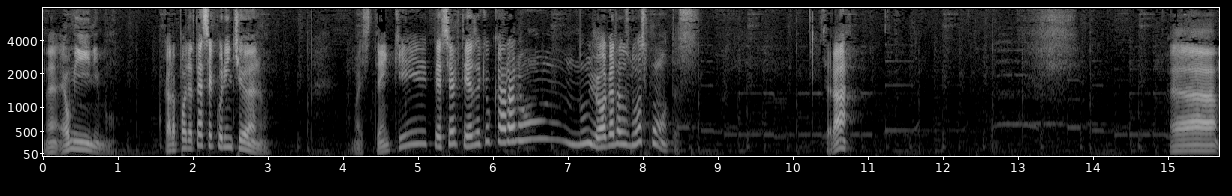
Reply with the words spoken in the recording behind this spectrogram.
Né? É o mínimo. O cara pode até ser corintiano, mas tem que ter certeza que o cara não, não joga das duas pontas. Será? Uh,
